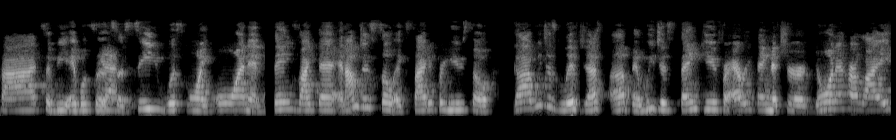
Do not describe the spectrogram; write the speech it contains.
side, to be able to, yes. to see what's going on and things like that. And I'm just so excited for you. So God, we just lift Jess up and we just thank you for everything that you're doing in her life.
